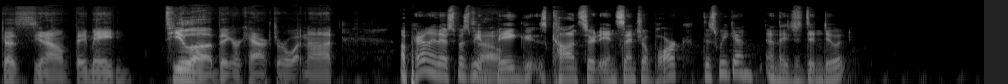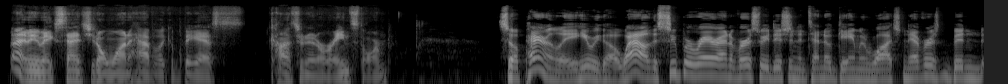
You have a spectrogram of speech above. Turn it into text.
because you know they made Teela a bigger character or whatnot. Apparently, there's supposed to be So- a big concert in Central Park this weekend, and they just didn't do it. I mean, it makes sense. You don't want to have like a big ass concert in a rainstorm. So apparently, here we go. Wow, the super rare anniversary edition Nintendo Game and Watch never been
